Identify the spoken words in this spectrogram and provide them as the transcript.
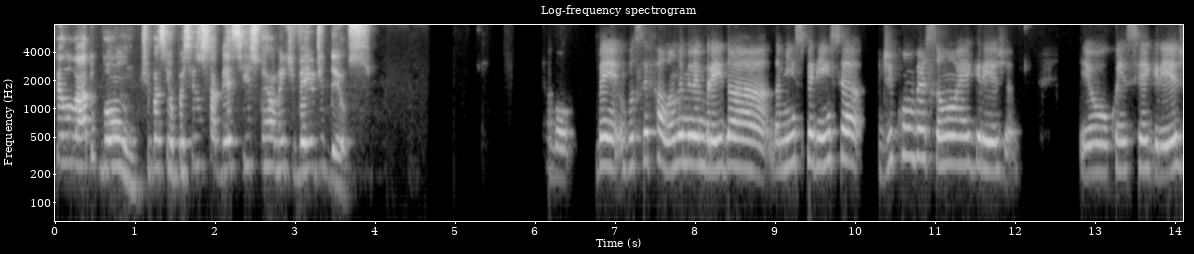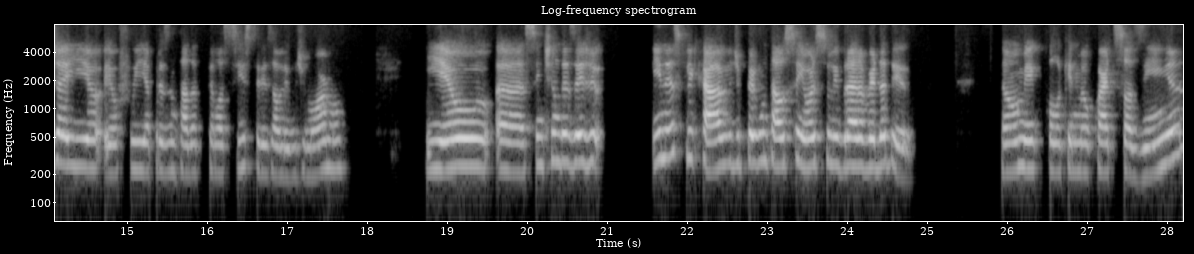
pelo lado bom, tipo assim, eu preciso saber se isso realmente veio de Deus. Tá bom. Bem, você falando, eu me lembrei da, da minha experiência de conversão à igreja. Eu conheci a igreja e eu, eu fui apresentada pelas sisters ao livro de Mormon. E eu uh, senti um desejo inexplicável de perguntar ao Senhor se o livro era verdadeiro. Então, me coloquei no meu quarto sozinha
